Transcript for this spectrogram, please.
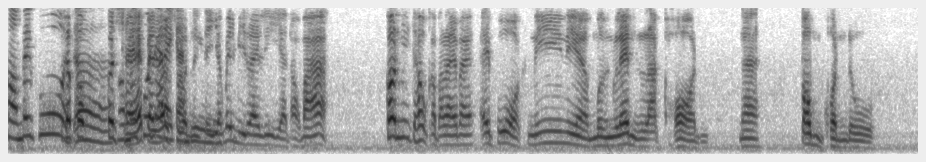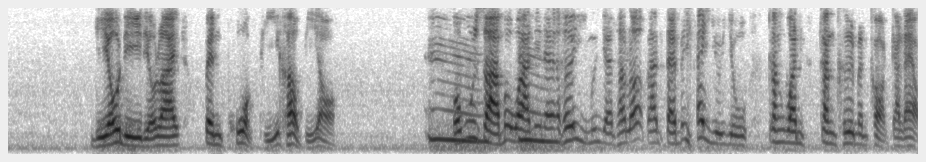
พร้อมไปพูดแล้วก็เออก็พร้อมแฉไปพูไปดในแล้วรายส่การวนหนึ่งทีแต่วียังไม่มีรายละเอียดออกมา ก็นี่เท่ากับอะไรไหมไอ้พวกนี้เนี่ยมึงเล่นละครนะ ต้มคนดู เดี๋ยวดี เดี๋ยวร้าย เป็นพวกผีเข้าผีออกอืผมอุตส่าห์เมื่อวานนี่นะอืมเฮ้ยมึงอย่าทะเลาะกัน แต่ไม่ใช่อยู่ๆกลางวันกลางคืนมันกอดกันแล้ว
